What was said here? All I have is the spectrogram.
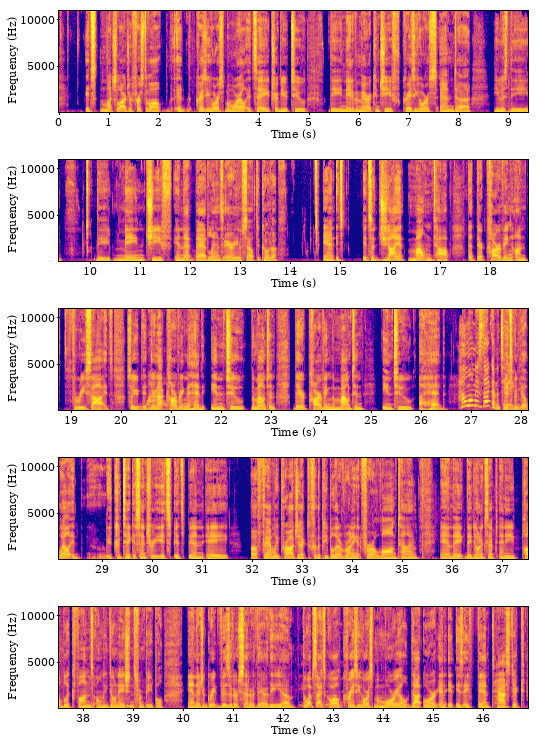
it's much larger. First of all, it, Crazy Horse Memorial it's a tribute to the Native American chief Crazy Horse, and uh, he was the the main chief in that Badlands area of South Dakota and it's it's a giant mountaintop that they're carving on three sides. So it, they're not carving the head into the mountain; they're carving the mountain into a head. Is that going to take? It's been uh, well, it it could take a century. It's it's been a a family project for the people that are running it for a long time, and they they don't accept any public funds, only donations from people. And there's a great visitor center there. The um, the website's called crazyhorsememorial.org, and it is a fantastic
